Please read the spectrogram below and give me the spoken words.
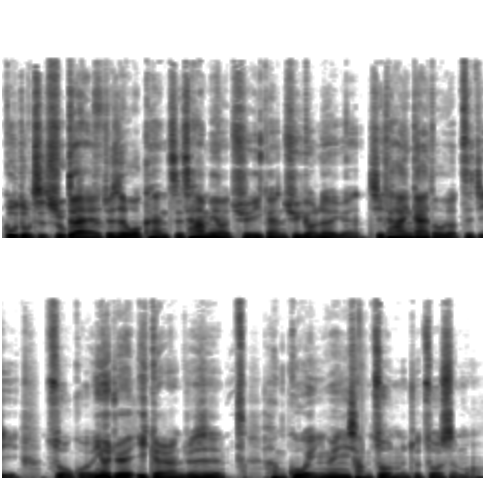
孤独指数？对，就是我可能只差没有去一个人去游乐园，其他应该都有自己做过，因为我觉得一个人就是很过瘾，因为你想做什么就做什么。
